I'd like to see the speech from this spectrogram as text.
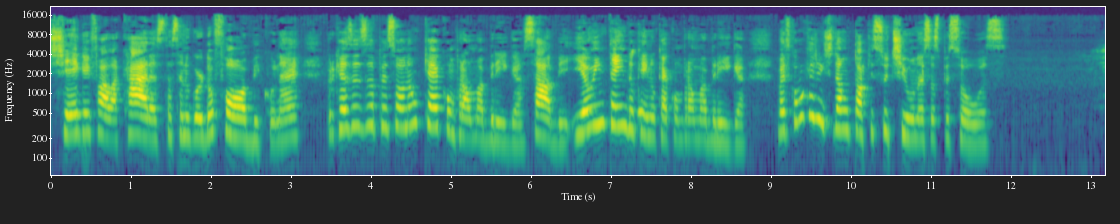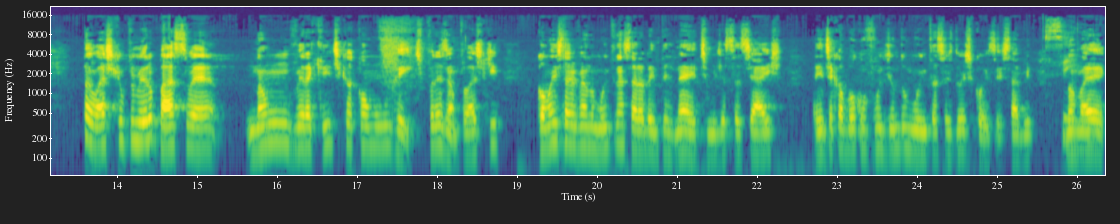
chega e fala, cara, você tá sendo gordofóbico, né? Porque às vezes a pessoa não quer comprar uma briga, sabe? E eu entendo quem não quer comprar uma briga. Mas como que a gente dá um toque sutil nessas pessoas? Então, eu acho que o primeiro passo é não ver a crítica como um hate. Por exemplo, eu acho que, como a gente está vivendo muito nessa era da internet, mídias sociais, a gente acabou confundindo muito essas duas coisas, sabe? Sim. Não é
